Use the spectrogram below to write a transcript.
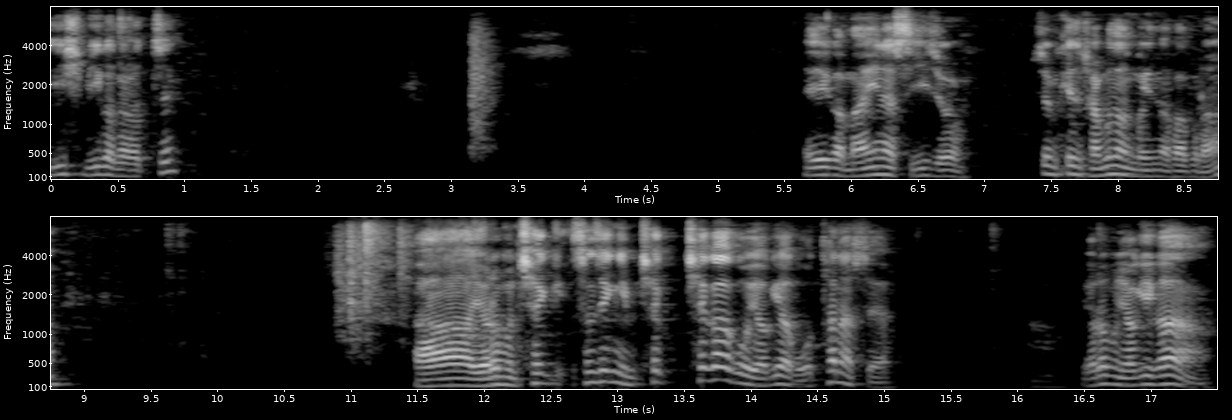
22가 나왔지? A가 마이너스 2죠. 좀 계속 잘못한 거 있나 봐보라. 아, 여러분 책, 선생님 책, 책하고 여기하고 오타 났어요. 아, 여러분 여기가,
